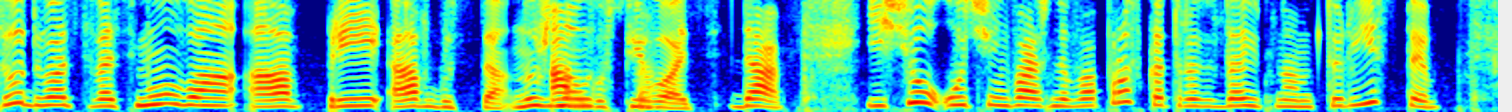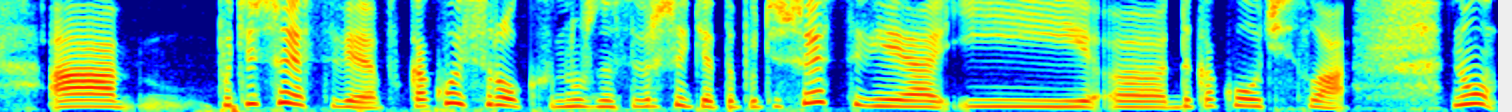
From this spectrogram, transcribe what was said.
До 28 апреля, августа. Нужно августа. успевать. Да. Еще очень важный вопрос, который задают нам туристы. А путешествие, в какой срок нужно совершить это путешествие и э, до какого числа? Ну,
